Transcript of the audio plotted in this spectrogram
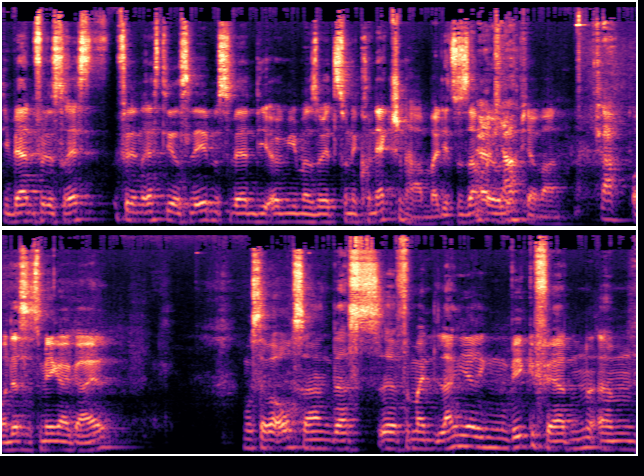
Die werden für, das Rest, für den Rest ihres Lebens werden die irgendwie mal so jetzt so eine Connection haben, weil die zusammen ja, bei Olympia waren. Klar. Und das ist mega geil. Muss aber auch sagen, dass äh, für meinen langjährigen Weggefährten ähm,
